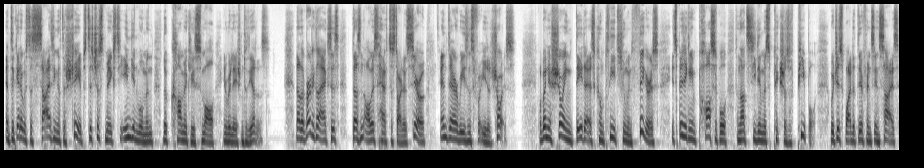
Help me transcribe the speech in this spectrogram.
And together with the sizing of the shapes, this just makes the Indian woman look comically small in relation to the others. Now the vertical axis doesn't always have to start at zero, and there are reasons for either choice. But when you're showing data as complete human figures, it's basically impossible to not see them as pictures of people, which is why the difference in size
